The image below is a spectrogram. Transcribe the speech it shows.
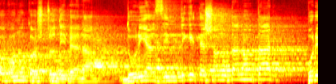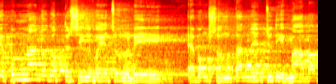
কখনো কষ্ট দিবে না। দুনিয়ার জিন্দিগিতে সন্তানও তার পরিপূর্ণ আনুগত্যশীল হয়ে চলবে এবং সন্তানের যদি মা বাপ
